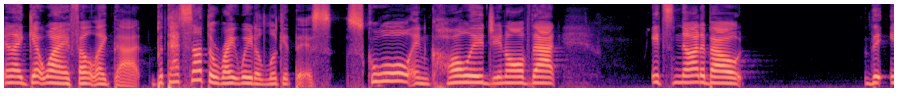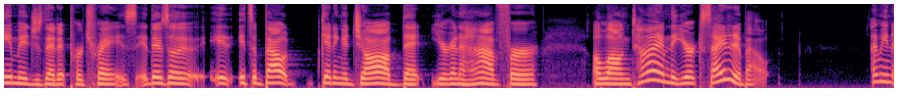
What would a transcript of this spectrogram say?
and I get why I felt like that. But that's not the right way to look at this. School and college and all of that it's not about the image that it portrays. There's a it, it's about getting a job that you're going to have for a long time that you're excited about. I mean,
